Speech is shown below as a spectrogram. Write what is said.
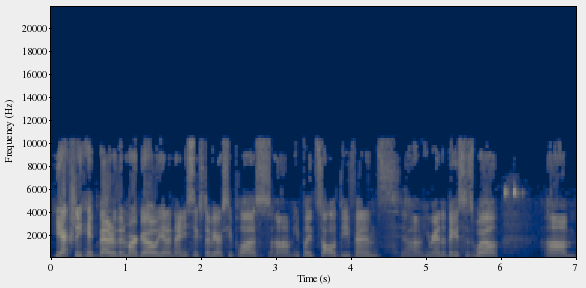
he actually hit better than Margot. He had a 96 WRC plus. Um, he played solid defense. Um, he ran the base as well. Um,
